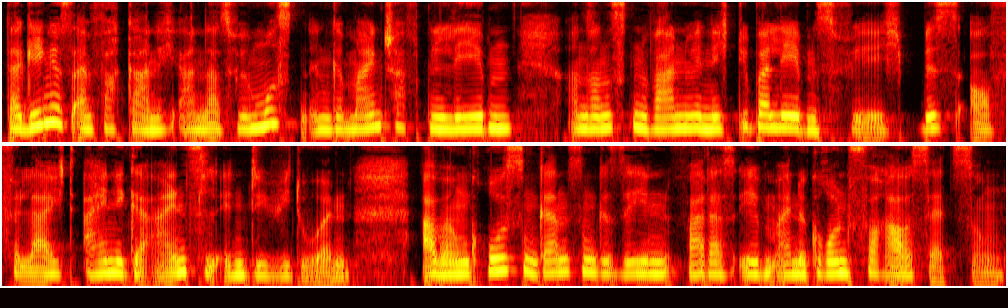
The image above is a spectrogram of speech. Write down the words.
Da ging es einfach gar nicht anders. Wir mussten in Gemeinschaften leben, ansonsten waren wir nicht überlebensfähig, bis auf vielleicht einige Einzelindividuen. Aber im Großen und Ganzen gesehen war das eben eine Grundvoraussetzung.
